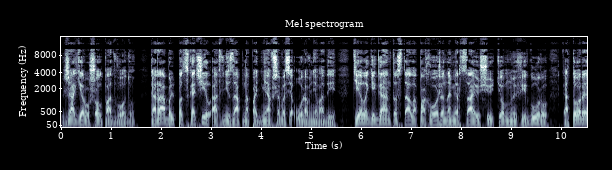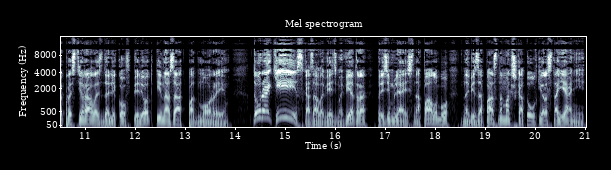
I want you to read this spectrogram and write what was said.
Джаггер ушел под воду. Корабль подскочил от внезапно поднявшегося уровня воды. Тело гиганта стало похоже на мерцающую темную фигуру, которая простиралась далеко вперед и назад под мореем. «Дураки!» — сказала ведьма ветра, приземляясь на палубу на безопасном от шкатулки расстоянии.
